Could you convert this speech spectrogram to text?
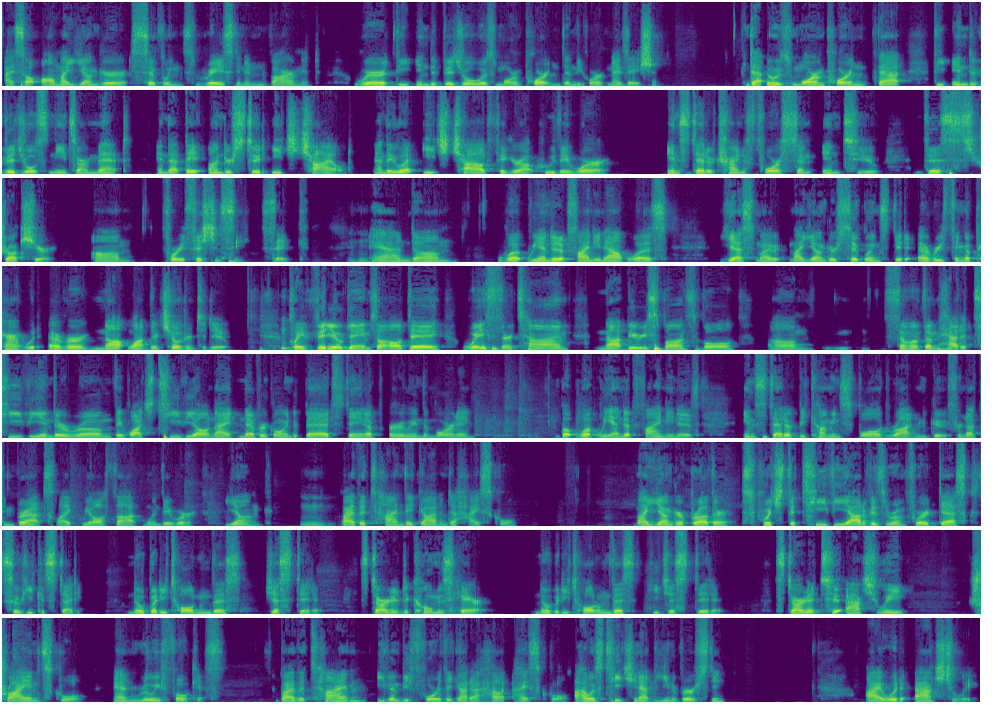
I saw all my younger siblings raised in an environment where the individual was more important than the organization. That it was more important that the individual's needs are met and that they understood each child and they let each child figure out who they were instead of trying to force them into this structure um, for efficiency sake. Mm-hmm. And um, what we ended up finding out was yes, my, my younger siblings did everything a parent would ever not want their children to do play video games all day, waste their time, not be responsible. Um, some of them had a TV in their room. They watched TV all night, never going to bed, staying up early in the morning. But what we end up finding is instead of becoming spoiled, rotten, good for nothing brats like we all thought when they were young, mm. by the time they got into high school, my younger brother switched the TV out of his room for a desk so he could study. Nobody told him this, just did it. Started to comb his hair. Nobody told him this, he just did it. Started to actually try in school and really focus. By the time, even before they got to high school, I was teaching at the university. I would actually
